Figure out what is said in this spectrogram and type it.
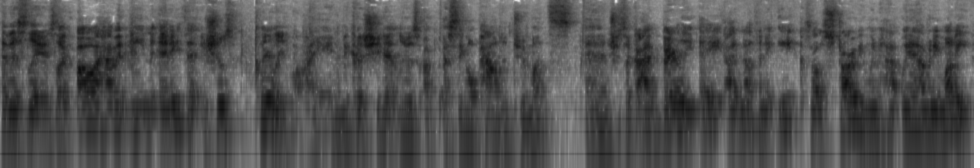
And this lady's like, oh, I haven't eaten anything. She was clearly lying because she didn't lose a, a single pound in two months. And she's like, I barely ate. I had nothing to eat because I was starving. We didn't, have, we didn't have any money,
